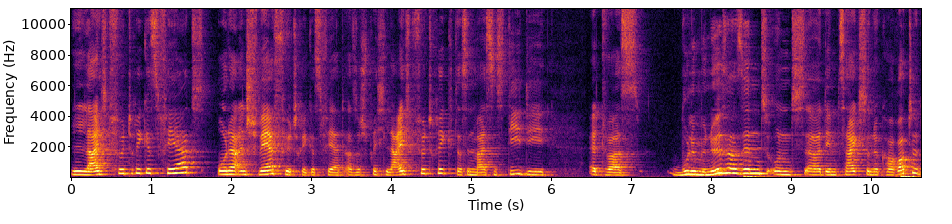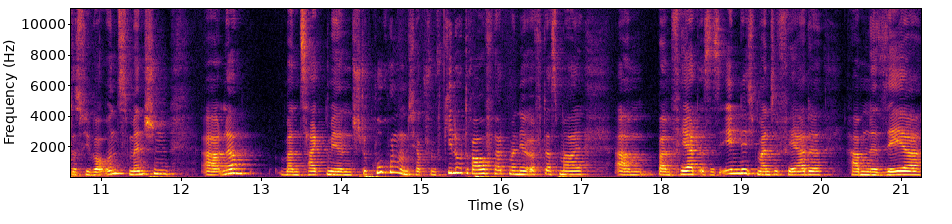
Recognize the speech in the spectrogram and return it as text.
leichtfütteriges Pferd oder ein schwerfütteriges Pferd? Also sprich leichtfütterig, das sind meistens die, die etwas voluminöser sind und äh, dem zeigst du eine Karotte, das ist wie bei uns Menschen, äh, ne? man zeigt mir ein Stück Kuchen und ich habe fünf Kilo drauf, hört man ja öfters mal. Ähm, beim Pferd ist es ähnlich. Manche Pferde haben eine sehr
